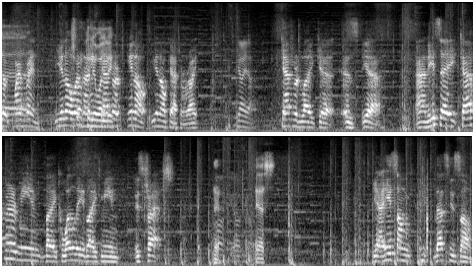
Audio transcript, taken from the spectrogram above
لوك ماي فريند you know what Catherine, you know you know Catherine right yeah yeah Catherine like uh, is yeah and he say Kafir mean like Wali like mean is trash yeah. Okay, okay, okay. yes yeah his song that's his song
